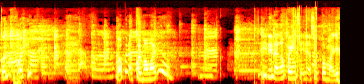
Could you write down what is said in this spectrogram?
Call mama dia. Buat apa nak call mama dia? Eh, dia nak ngapain saya nak sokong mak dia.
